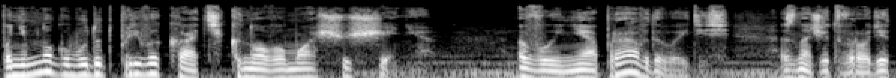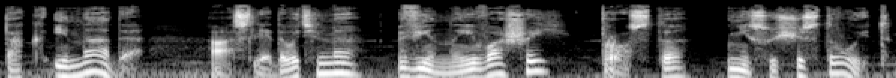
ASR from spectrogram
понемногу будут привыкать к новому ощущению. Вы не оправдываетесь, значит, вроде так и надо, а, следовательно, вины вашей просто не существует.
